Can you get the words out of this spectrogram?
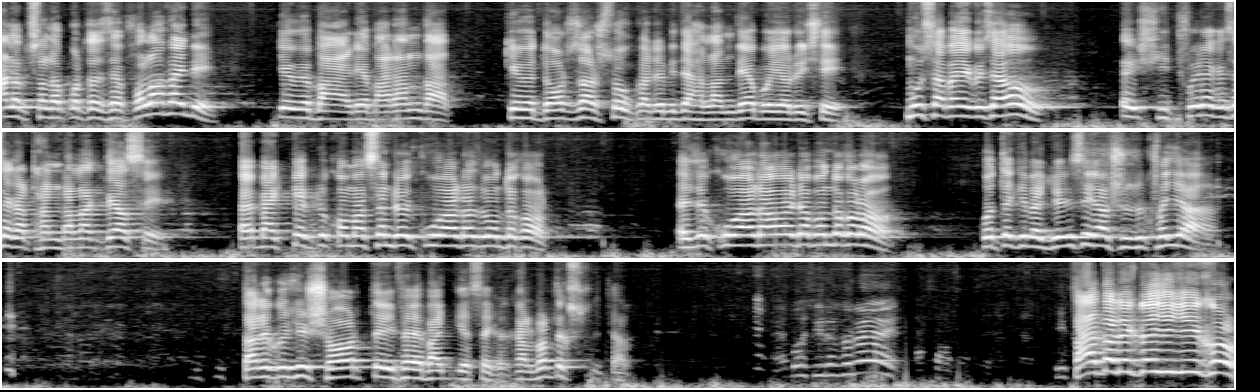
আলাপ সালাপ করতেছে ফলা ভাইনে কেউ বাইরে বারান্দাত কেউ দরজার চৌকাটের মধ্যে হালান দেয়া বইয়া রইছে। মুসা ভাই কইছে ও এই শীত পড়ে গেছে গা ঠান্ডা লাগতে আছে। এই বাইকটা একটু কমাচ্ছেন ওই কুয়াটা বন্ধ কর। এই যে কুয়াটা এটা বন্ধ করো। কোথায় কি বাইক গেছে? সুযোগ পাইয়া? তারে কইছি শর্ট এই ফাই বাইক গেছে কারবার দেখছি তার? তাড়াতাড়ি একটা ইয়ে কর।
